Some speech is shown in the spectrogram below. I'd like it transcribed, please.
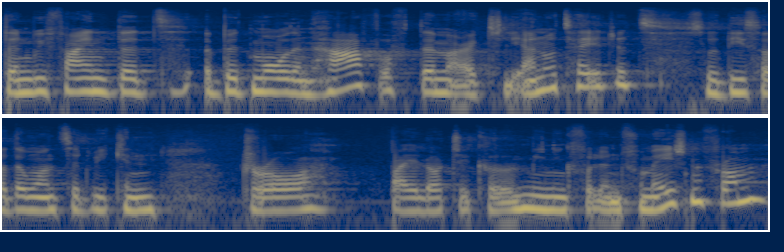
then we find that a bit more than half of them are actually annotated. So these are the ones that we can draw biological meaningful information from.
